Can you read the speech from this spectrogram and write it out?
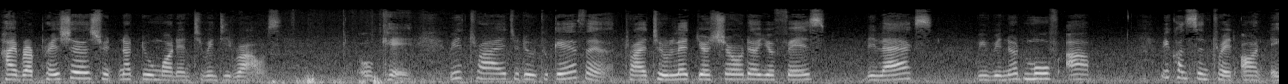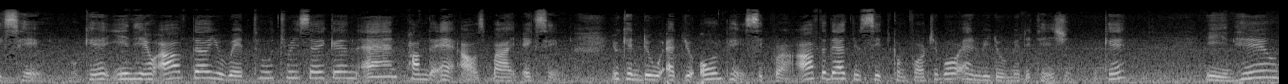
high blood pressure should not do more than 20 rounds. Okay, we try to do together. Try to let your shoulder, your face relax. We will not move up. We concentrate on exhale. Okay, inhale after you wait 2 3 seconds and pump the air out by exhale. You can do at your own pace, Sikra. After that, you sit comfortable and we do meditation. Okay, inhale.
